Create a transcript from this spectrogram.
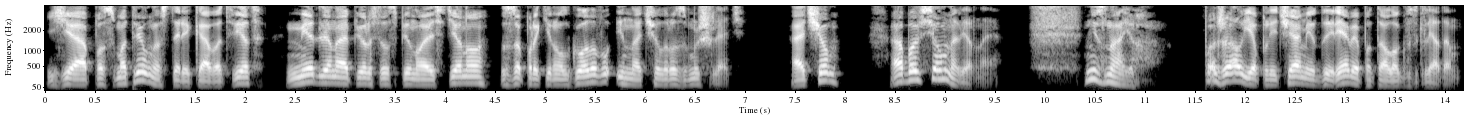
Я посмотрел на старика в ответ, медленно оперся спиной о стену, запрокинул голову и начал размышлять. О чем? Обо всем, наверное. Не знаю. Пожал я плечами, дырявя потолок взглядом.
